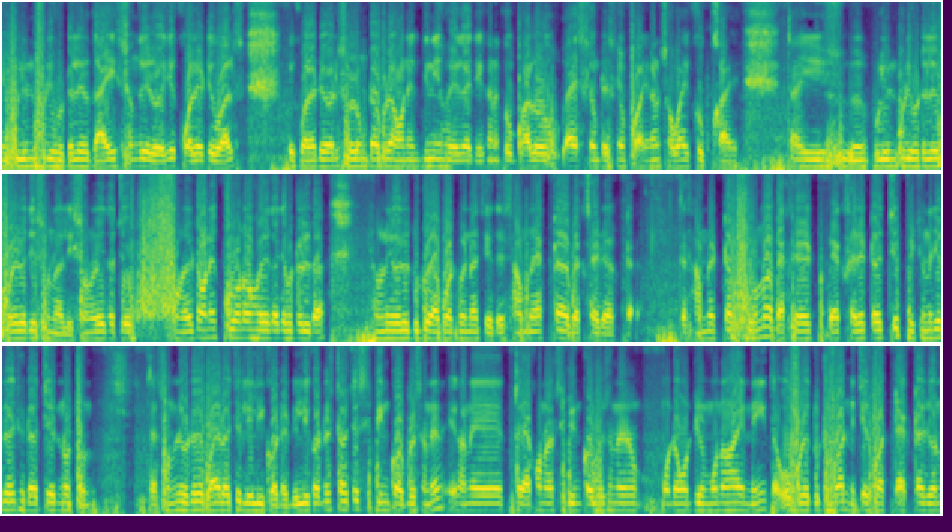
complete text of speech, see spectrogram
এই পুলিনপুরি হোটেলের গায়ের সঙ্গে রয়েছে কোয়ালিটি ওয়ার্লস এই কোয়ালিটি ওয়ার্ল্ড শোরুমটা প্রায় অনেক দিনই হয়ে গেছে, এখানে খুব ভালো আইসক্রিম টাইসক্রিম পাওয়া যায় এখানে সবাই খুব খায়। তাই পুলিনপুরি হোটেলের পরে রয়েছে সোনালি। সোনালিটা সোনালিটা অনেক পুরনো হয়ে গেছে হোটেলটা। সোনালি হোটেলে দুটো অ্যাপার্টমেন্ট আছে, এদের সামনে একটা, আর ব্যাক সাইডে একটা। তা সামনেরটা পুরনো ব্যাক সাইড ব্যাক সাইডেরটা হচ্ছে, পেছনে যেটা রয়েছে, সেটা হচ্ছে নতুন। সোনালি হোটেলের বাইরে রয়েছে লিলি কটেজ লিলি কটেজটা হচ্ছে শিপিং কর্পোরেশনের এখানে তো এখন আর শিপিং কর্পোরেশনের মোটামুটি মনে হয় নেই। তা উপরে দুটো পার নিচের পারটা একটা জন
